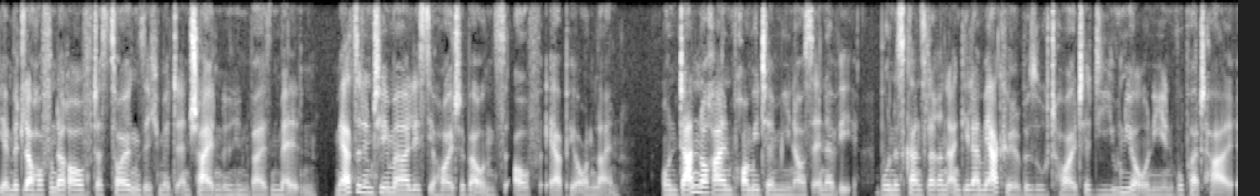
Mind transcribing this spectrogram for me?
Die Ermittler hoffen darauf, dass Zeugen sich mit entscheidenden Hinweisen melden. Mehr zu dem Thema lest ihr heute bei uns auf RP Online. Und dann noch ein Promi-Termin aus NRW. Bundeskanzlerin Angela Merkel besucht heute die Junior-Uni in Wuppertal.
